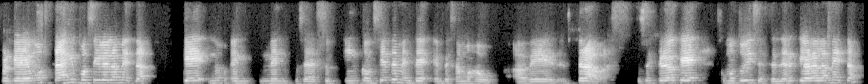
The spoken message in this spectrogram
porque vemos tan imposible la meta que nos, o sea, inconscientemente empezamos a, a ver trabas. Entonces creo que, como tú dices, tener clara la meta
